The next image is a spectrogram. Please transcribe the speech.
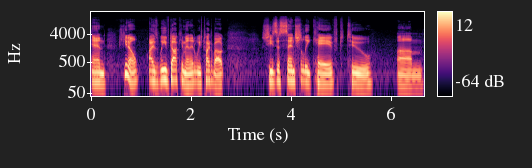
And you know, as we've documented, we've talked about, she's essentially caved to um,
